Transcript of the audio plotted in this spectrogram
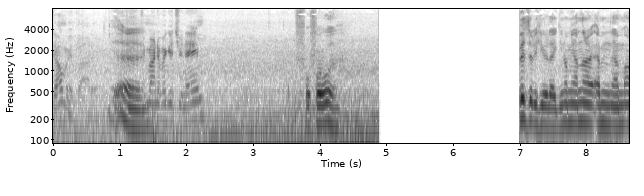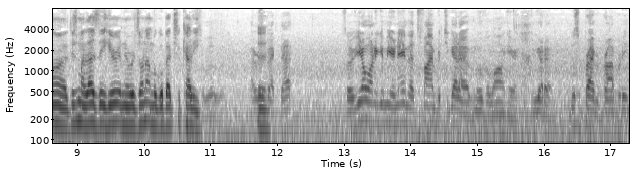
tell me about it. Yeah. Do you mind if I get your name? For for what? Visitor here, like you know what I mean. I'm not. I'm. I'm uh, this is my last day here in Arizona. I'm gonna go back to Cali. Absolutely. I Yeah. respect that. So if you don't want to give me your name, that's fine, but you gotta move along here. You gotta. This is private property.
